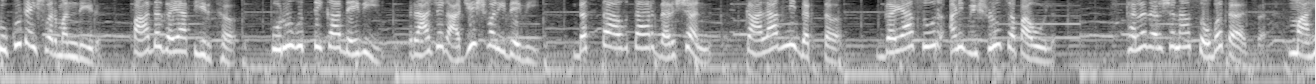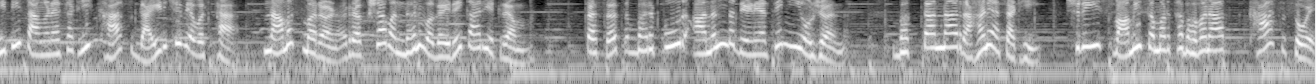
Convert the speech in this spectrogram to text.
कुकुटेश्वर मंदिर पादगया तीर्थ पुरुहुत्तिका देवी राजराजेश्वरी देवी दत्त अवतार दर्शन कालाग्नी दत्त गयासूर आणि विष्णूचं पाऊल. स्थलदर्शनासोबतच माहिती सांगण्यासाठी खास गाईडची व्यवस्था नामस्मरण रक्षाबंधन वगैरे कार्यक्रम. तसंच भरपूर आनंद देण्याचे नियोजन. भक्तांना राहण्यासाठी श्री स्वामी समर्थ भवनात खास सोय.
